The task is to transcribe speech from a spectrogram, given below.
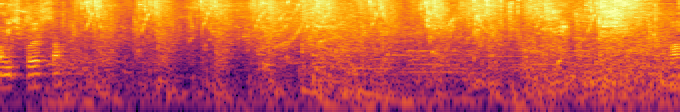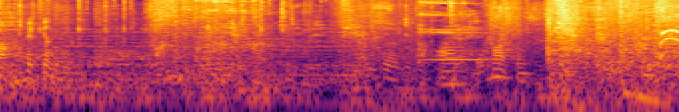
방금 위치 보였어? 아 뺏겼네 아 고맙습니다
